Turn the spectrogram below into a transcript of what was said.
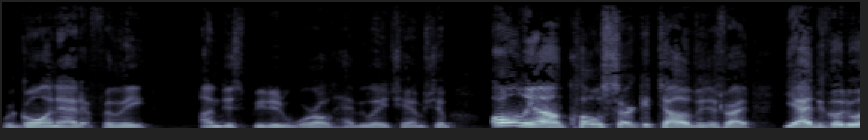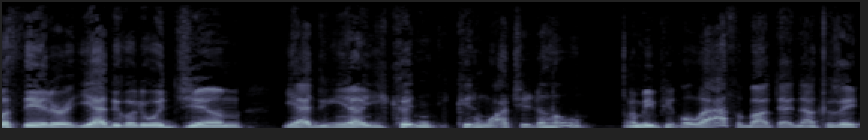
were going at it for the undisputed world heavyweight championship only on closed circuit television. That's right. You had to go to a theater. You had to go to a gym. You had to, you know, you couldn't you couldn't watch it at home. I mean, people laugh about that now because they,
